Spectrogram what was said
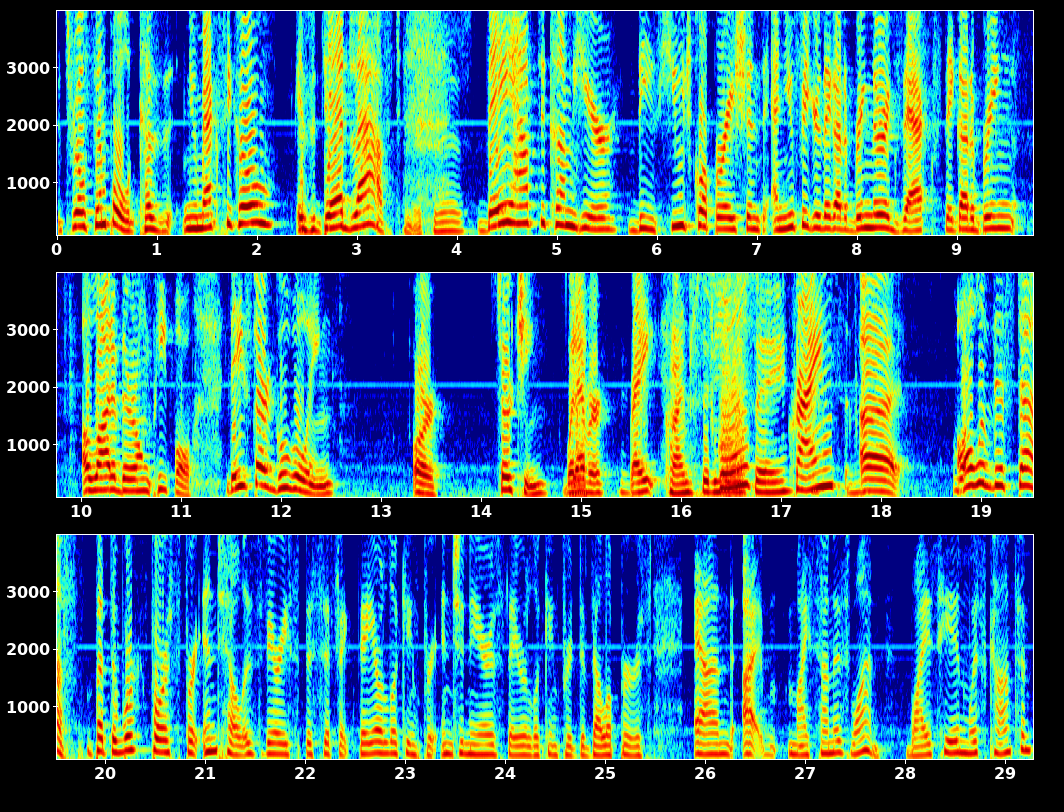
it's real simple. Because New Mexico is dead last. yes, it is. they have to come here these huge corporations and you figure they got to bring their execs they got to bring a lot of their own people they start googling or searching whatever right Crime City Schools, USA. crimes uh all of this stuff But the workforce for Intel is very specific. They are looking for engineers, they are looking for developers, and I, my son is one. Why is he in Wisconsin?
